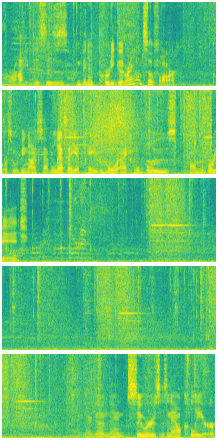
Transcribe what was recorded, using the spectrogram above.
Alright, this has been a pretty good round so far. Of course, it would be nice to have less AFKs and more actual blues on the bridge. Alright, there we go. There, sewers is now clear.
